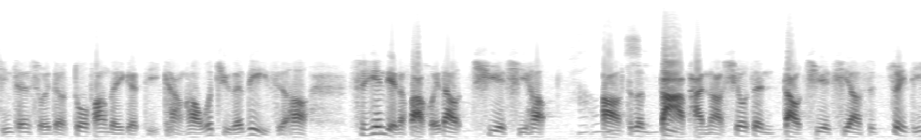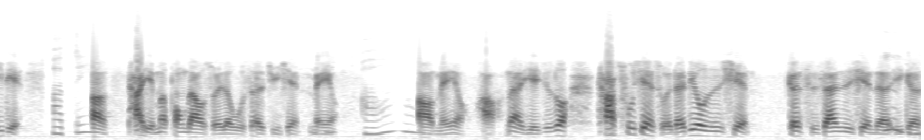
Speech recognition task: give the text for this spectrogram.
形成所谓的多方的一个抵抗哈。我举个例子哈，时间点的话，回到七月七号好，啊，这个大盘呢、修正到七月七号是最低点哦，对，啊，它有没有碰到所谓的五十二均线？没有。哦，啊，没有。好，那也就是说，它出现所谓的六日线跟十三日线的一个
